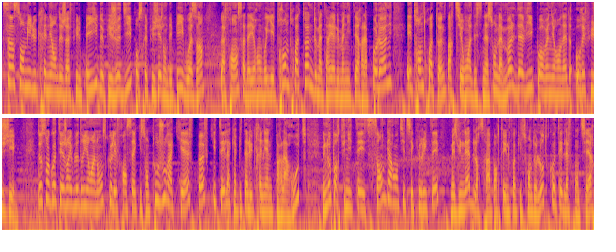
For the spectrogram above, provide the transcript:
500 000 Ukrainiens ont déjà fui le pays depuis jeudi pour se réfugier dans des pays voisins. La France a d'ailleurs envoyé 33 tonnes de matériel humanitaire à la Pologne et 33 tonnes partiront à destination de la Moldavie pour venir en aide aux réfugiés. De son côté, Jean-Yves Le Drian annonce que les Français qui sont toujours à Kiev peuvent quitter la capitale ukrainienne par la route. Une opportunité sans garantie de sécurité, mais une aide leur sera apportée une fois qu'ils seront de l'autre côté de la frontière.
